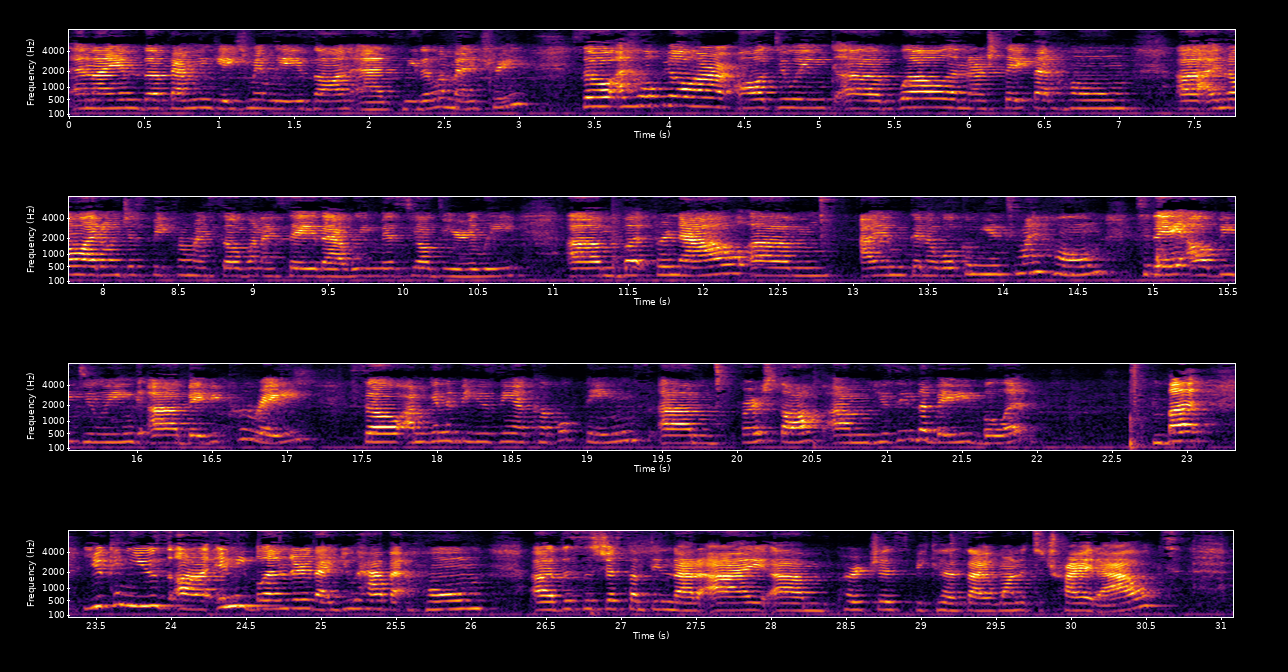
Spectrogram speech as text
and I am the Family Engagement Liaison at Sneed Elementary. So I hope y'all are all doing uh, well and are safe at home. Uh, I know I don't just speak for myself when I say that we miss y'all dearly, um, but for now, um, I am gonna welcome you into my home. Today I'll be doing a baby puree. So I'm gonna be using a couple things. Um, first off, I'm using the baby bullet but you can use uh, any blender that you have at home. Uh, this is just something that I um, purchased because I wanted to try it out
